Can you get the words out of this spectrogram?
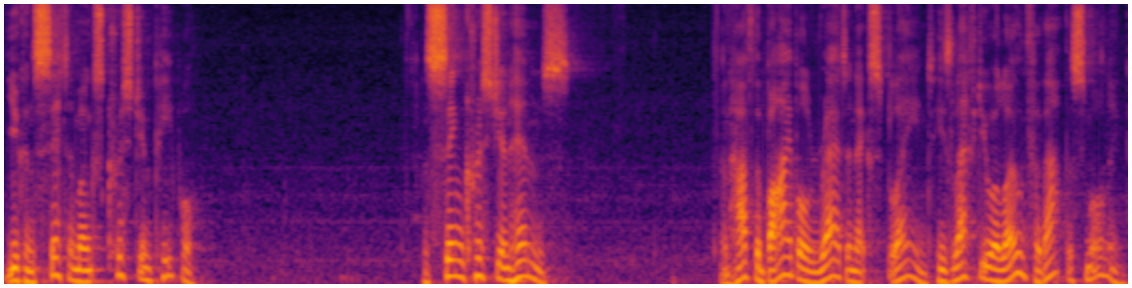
you can sit amongst Christian people and sing Christian hymns and have the Bible read and explained. He's left you alone for that this morning.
